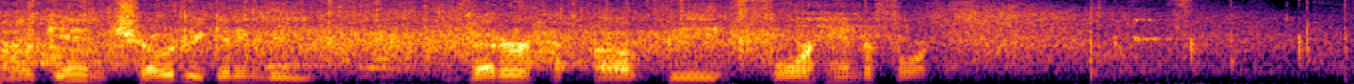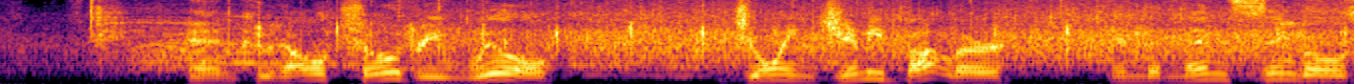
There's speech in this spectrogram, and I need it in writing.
And again, Chaudhry getting the better of the forehand to forehand. And Kunal Chaudhry will join Jimmy Butler in the men's singles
